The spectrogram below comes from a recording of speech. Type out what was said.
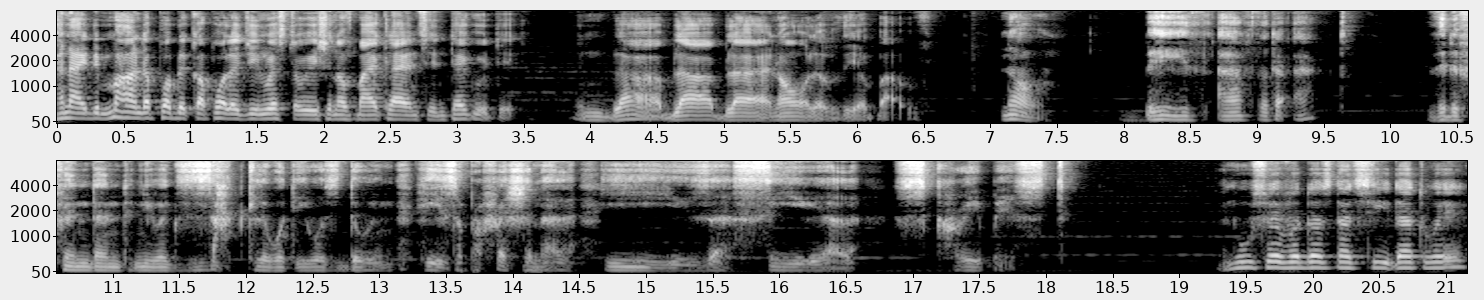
and I demand a public apology in restoration of my client's integrity. And blah, blah, blah, and all of the above. Now, bathe after the act. The defendant knew exactly what he was doing. He's a professional. He's a serial scrapist. And whosoever does not see it that way,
